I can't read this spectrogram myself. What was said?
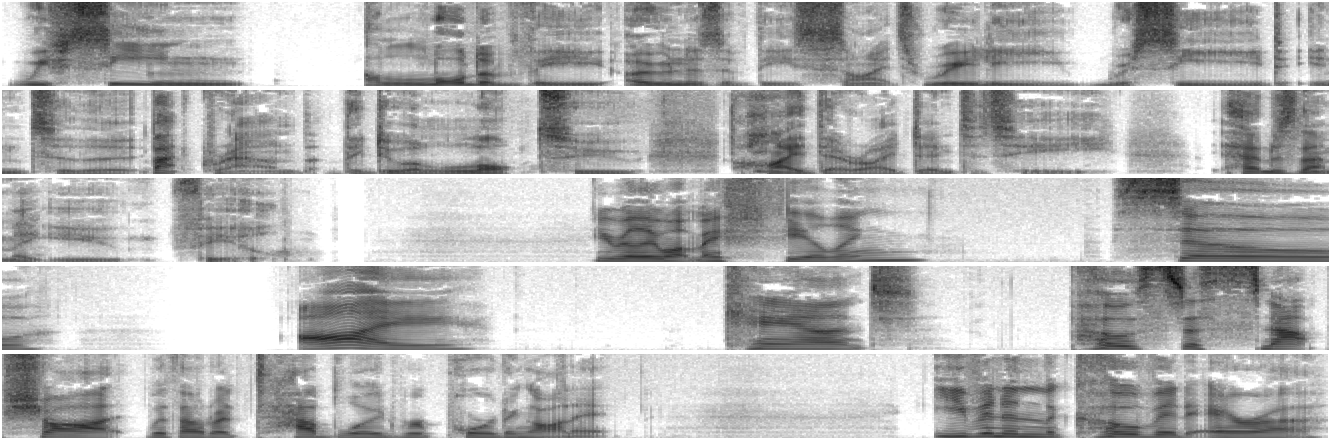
we've seen a lot of the owners of these sites really recede into the background. They do a lot to hide their identity. How does that make you feel? You really want my feeling? So, I can't post a snapshot without a tabloid reporting on it. Even in the COVID era,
